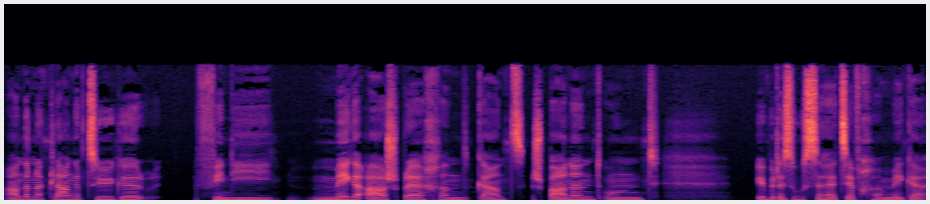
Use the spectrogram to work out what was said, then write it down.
anderen Klangerzeugen, finde ich mega ansprechend, ganz spannend und über das Aussen hat sie einfach eine mega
